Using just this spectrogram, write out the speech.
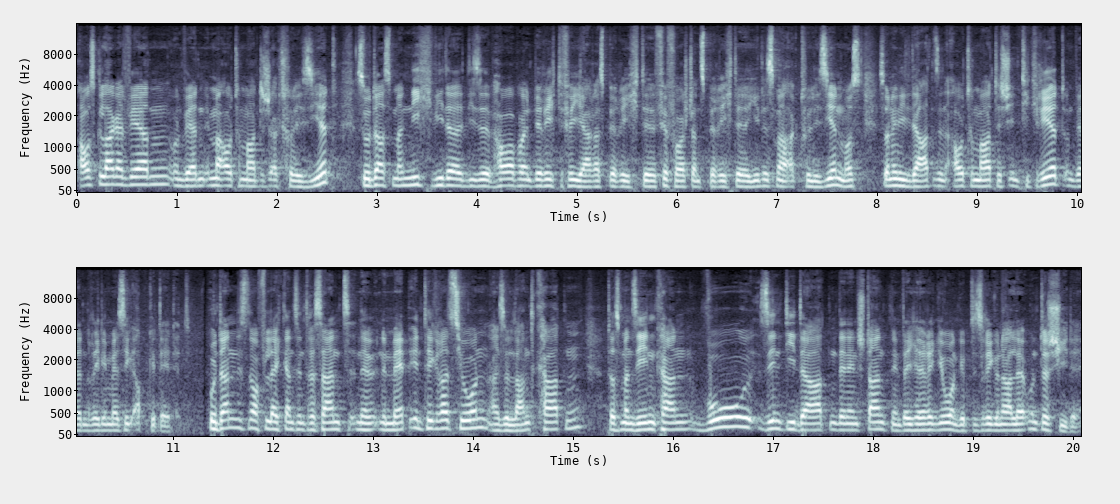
ausgelagert werden und werden immer automatisch aktualisiert, sodass man nicht wieder diese PowerPoint-Berichte für Jahresberichte, für Vorstandsberichte jedes Mal aktualisieren muss, sondern die Daten sind automatisch integriert und werden regelmäßig abgedatet. Und dann ist noch vielleicht ganz interessant eine, eine Map-Integration, also Landkarten, dass man sehen kann, wo sind die Daten denn entstanden, in welcher Region, gibt es regionale Unterschiede.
